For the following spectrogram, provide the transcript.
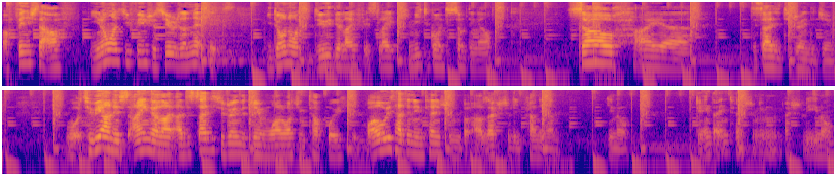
I finished that off you know, once you finish a series on Netflix, you don't know what to do with your life. It's like you need to go into something else. So I uh, decided to join the gym. Well, to be honest, I ain't gonna lie. I decided to join the gym while watching Top Boy. I always had an intention, but I was actually planning on, you know, getting that intention. Actually, you know,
